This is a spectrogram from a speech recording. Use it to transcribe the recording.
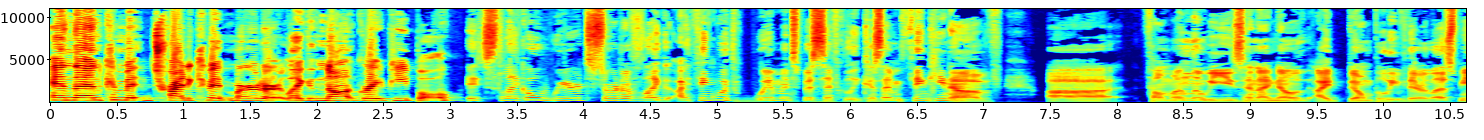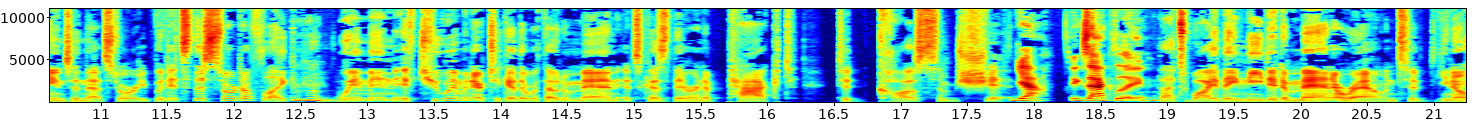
and then commit try to commit murder. Like not great people. It's like a weird sort of like I think with women specifically because I'm thinking of uh Thelma and Louise and I know I don't believe they're lesbians in that story, but it's this sort of like Mm-hmm. women if two women are together without a man, it's because they're in a pact to cause some shit. yeah exactly That's why they needed a man around to, you know,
